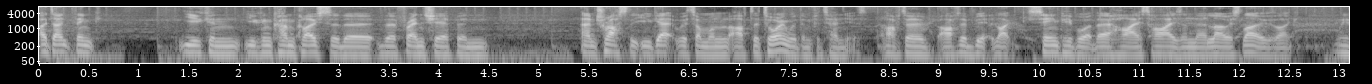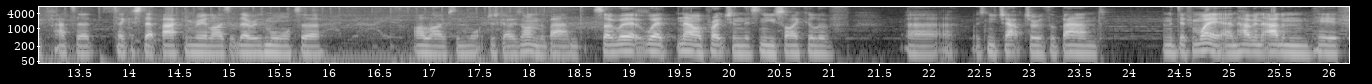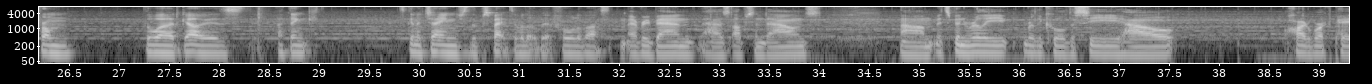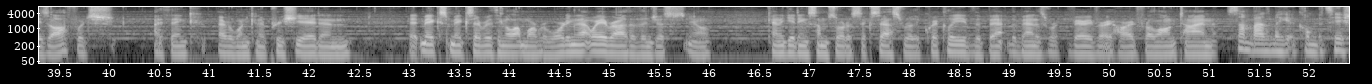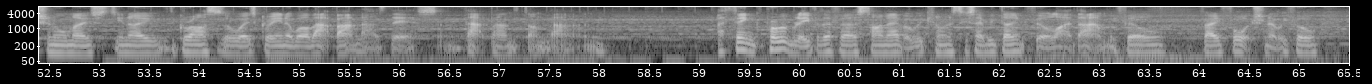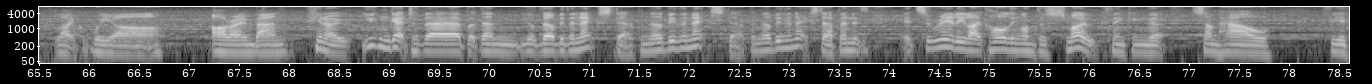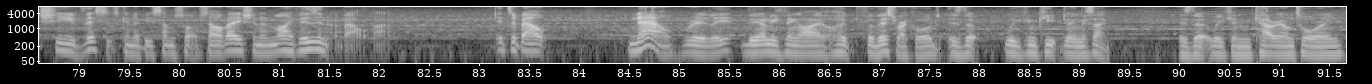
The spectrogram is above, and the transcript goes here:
I don't think you can you can come close to the the friendship and and trust that you get with someone after touring with them for 10 years. After after be, like seeing people at their highest highs and their lowest lows like we've had to take a step back and realize that there is more to our lives than what just goes on in the band. So we're we're now approaching this new cycle of uh, this new chapter of the band in a different way. And having Adam here from the word go is I think going to change the perspective a little bit for all of us Every band has ups and downs. Um, it's been really, really cool to see how hard work pays off, which I think everyone can appreciate, and it makes makes everything a lot more rewarding that way, rather than just you know, kind of getting some sort of success really quickly. The band, the band has worked very, very hard for a long time. Some bands make it a competition almost, you know, the grass is always greener, well that band has this and that band's done that and I think probably for the first time ever we can honestly say we don't feel like that and we feel very fortunate. We feel like we are our own band. You know, you can get to there, but then there'll be the next step, and there'll be the next step, and there'll be the next step, and it's it's really like holding on to smoke, thinking that somehow if we achieve this, it's going to be some sort of salvation, and life isn't about that. It's about now, really. the only thing I hope for this record is that we can keep doing the same is that we can carry on touring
